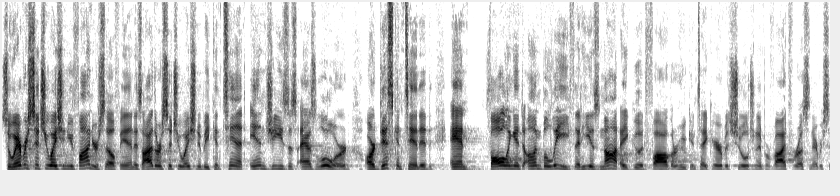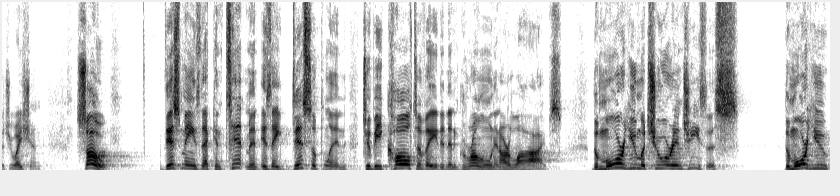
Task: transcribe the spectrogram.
So, every situation you find yourself in is either a situation to be content in Jesus as Lord or discontented and falling into unbelief that He is not a good Father who can take care of His children and provide for us in every situation. So, this means that contentment is a discipline to be cultivated and grown in our lives. The more you mature in Jesus, the more you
